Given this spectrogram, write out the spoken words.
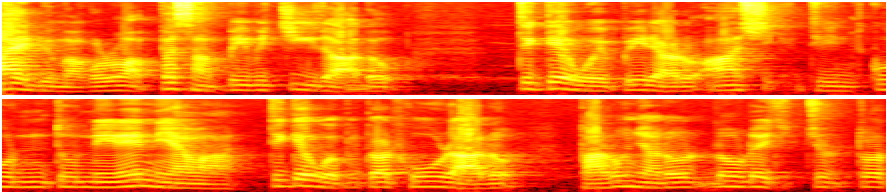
live တွေမှာကိုတော့ပတ်စံပေးပြီးကြည်တာတော့ ticket ဝယ်ပေးတာတော့အားရှိဒီကိုသူနေတဲ့နေရာမှာ ticket ဝယ်ပြီးတော့ထိုးတာတော့ဘာလို့ညာတော့လုပ်တဲ့တော်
